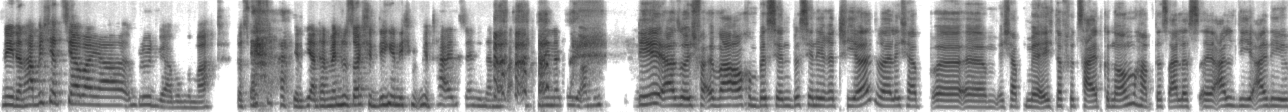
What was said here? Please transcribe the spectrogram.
Nee, dann habe ich jetzt ja aber ja Blödwerbung gemacht. Das wusste ich nicht. Ja, dann, wenn du solche Dinge nicht mit mir teilst, Jenny, dann kann ich natürlich auch nicht. Nee, also ich war auch ein bisschen, bisschen irritiert, weil ich habe äh, ähm, ich hab mir echt dafür Zeit genommen, habe das alles, äh, all, die, all die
